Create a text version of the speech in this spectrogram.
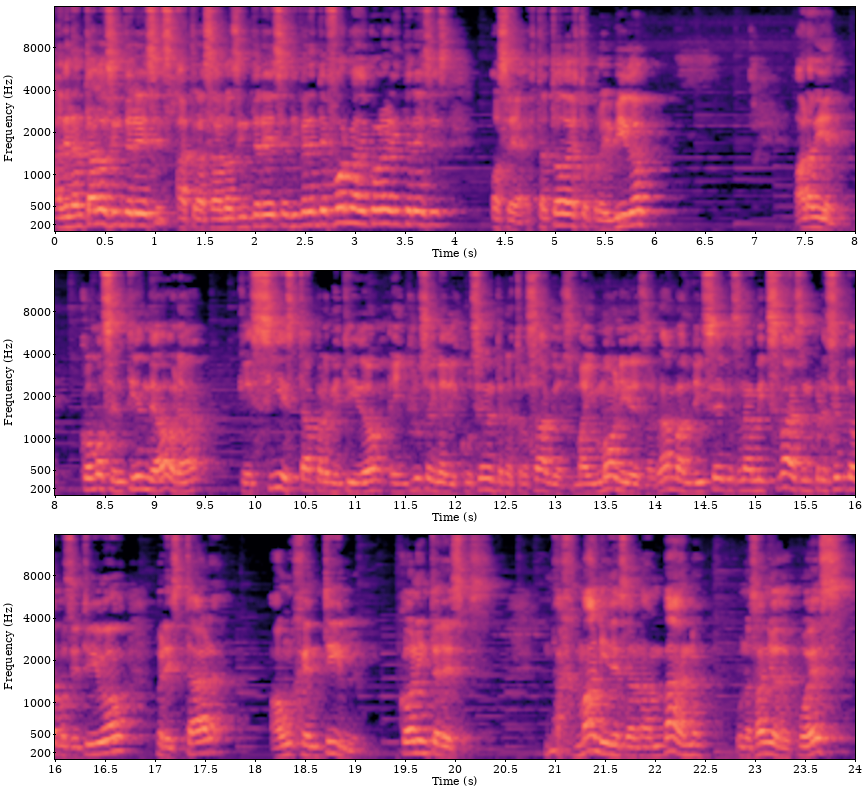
adelantar los intereses, atrasar los intereses, diferentes formas de cobrar intereses. O sea, está todo esto prohibido. Ahora bien, ¿cómo se entiende ahora que sí está permitido, e incluso hay una discusión entre nuestros sabios, Maimónides, el Rambam dice que es una mitzvah, es un precepto positivo prestar a un gentil con intereses. Nachmanides, el Ramban, unos años después,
